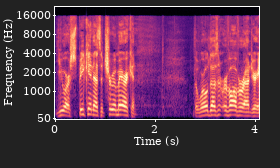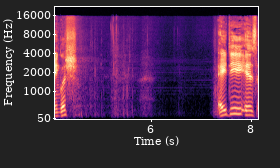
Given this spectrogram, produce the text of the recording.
you are speaking as a true American. The world doesn't revolve around your English. AD is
